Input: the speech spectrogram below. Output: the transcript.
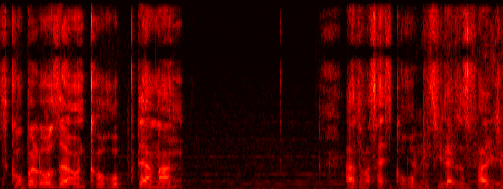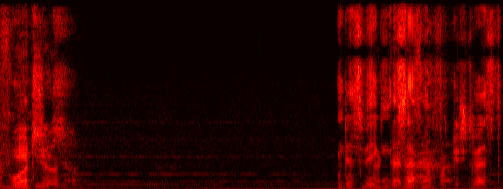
skrupelloser und korrupter Mann. Also was heißt korrupt, ist vielleicht das falsche Wort. Und deswegen ist er einfach gestresst.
